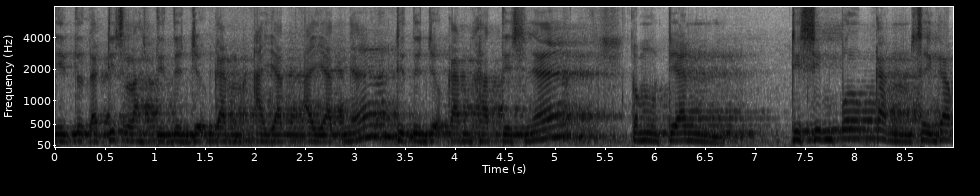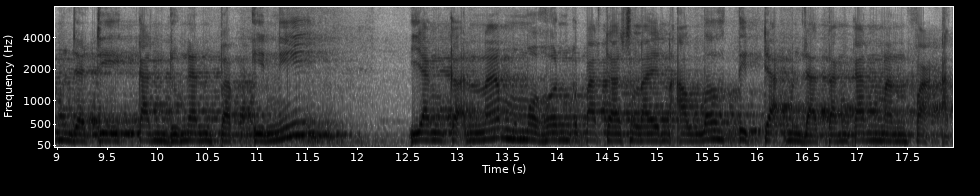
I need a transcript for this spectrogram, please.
itu tadi setelah ditunjukkan ayat-ayatnya ditunjukkan hadisnya kemudian disimpulkan sehingga menjadi kandungan bab ini yang keenam memohon kepada selain Allah tidak mendatangkan manfaat.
